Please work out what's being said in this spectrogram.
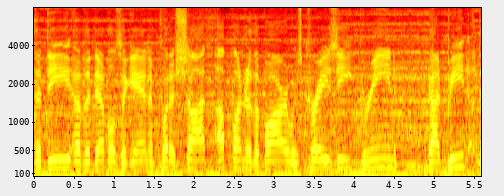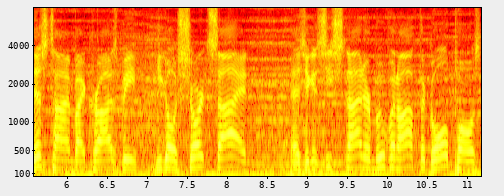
the D of the Devils again and put a shot up under the bar. It was crazy. Greene got beat this time by Crosby. He goes short side. As you can see, Schneider moving off the goalpost.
